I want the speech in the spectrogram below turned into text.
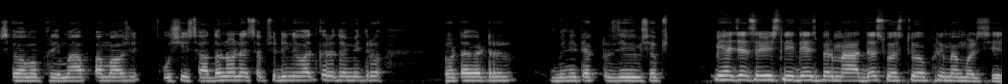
સેવામાં ફ્રીમાં આપવામાં આવશે. કૃષિ સાધનો અને સબસિડીની વાત કરીએ તો મિત્રો રોટાવેટર મિની ટ્રેક્ટર જેવી બે હજાર છવ્વીસની દેશભરમાં આ દસ વસ્તુઓ ફ્રીમાં મળશે.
